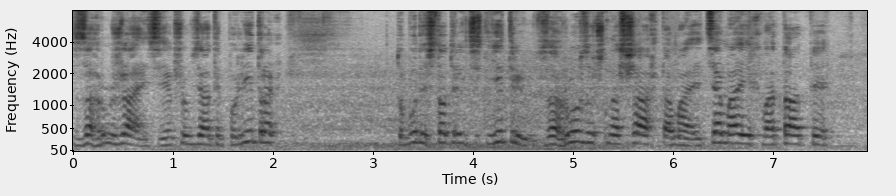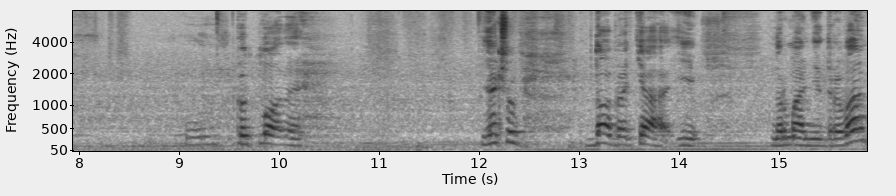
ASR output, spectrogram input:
загружається. Якщо взяти по літрах, то буде 130 літрів. Загрузочна шахта має. Це має хватати котлове. Якщо добра тяга і нормальні дрова,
